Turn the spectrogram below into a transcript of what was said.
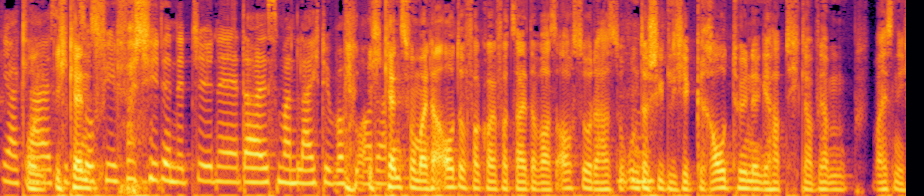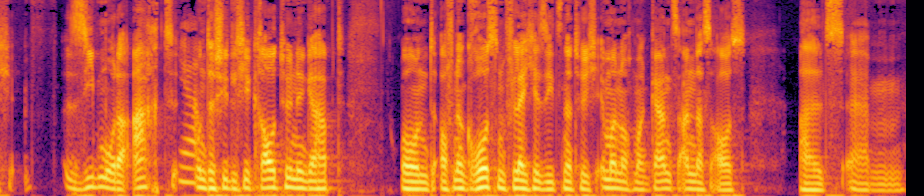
Ja klar, und es gibt so viel verschiedene Töne, da ist man leicht überfordert. Ich kenne es von meiner Autoverkäuferzeit, da war es auch so, da hast du mhm. unterschiedliche Grautöne gehabt. Ich glaube, wir haben, weiß nicht, sieben oder acht ja. unterschiedliche Grautöne gehabt. Und auf einer großen Fläche sieht es natürlich immer noch mal ganz anders aus als ähm,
